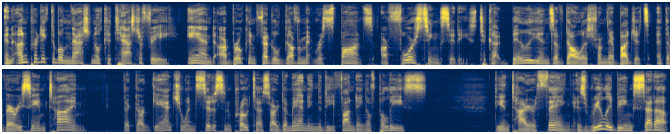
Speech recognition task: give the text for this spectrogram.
An unpredictable national catastrophe and our broken federal government response are forcing cities to cut billions of dollars from their budgets at the very same time that gargantuan citizen protests are demanding the defunding of police. The entire thing is really being set up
